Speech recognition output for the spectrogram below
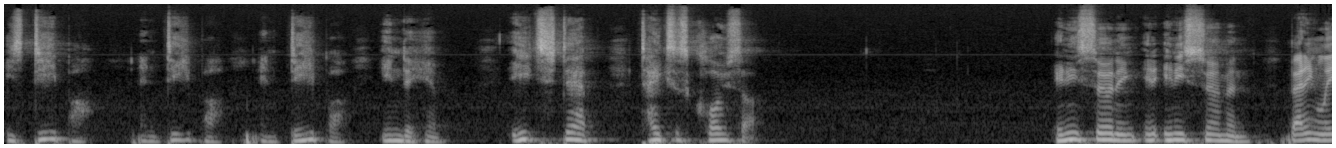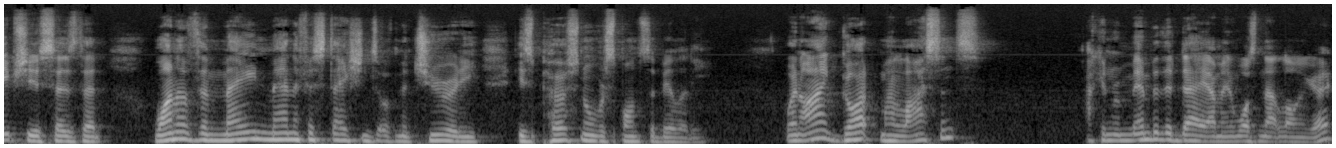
is deeper and deeper and deeper into Him. Each step takes us closer. In his sermon, in his sermon Liebscher says that one of the main manifestations of maturity is personal responsibility. When I got my license, I can remember the day. I mean, it wasn't that long ago,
